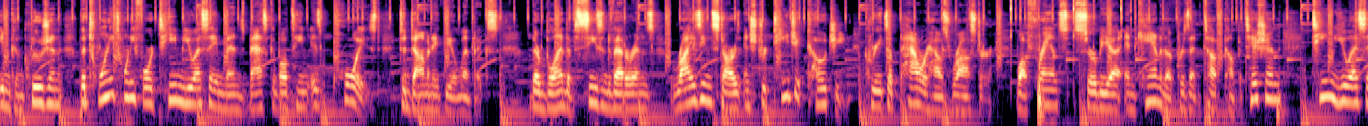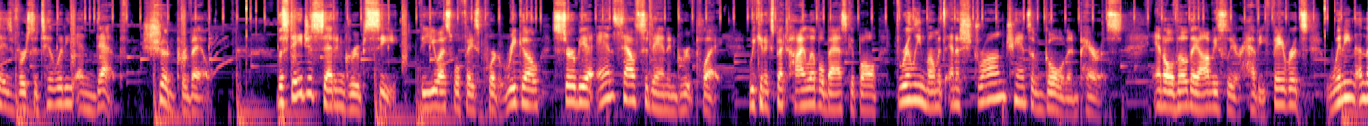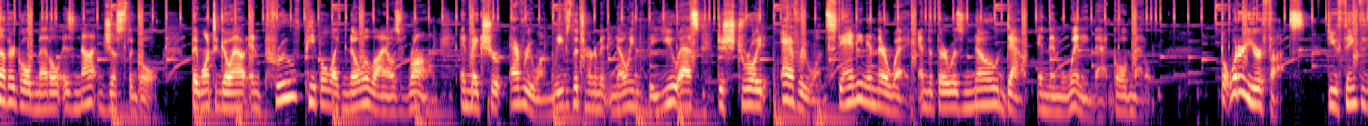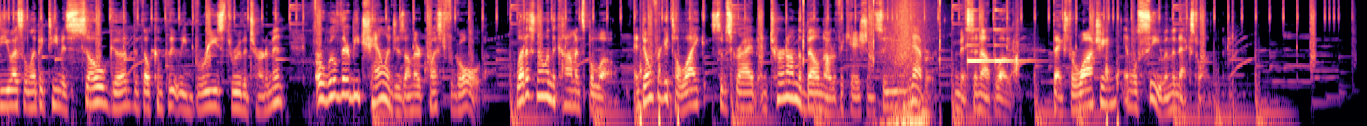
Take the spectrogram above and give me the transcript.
In conclusion, the 2024 Team USA men's basketball team is poised to dominate the Olympics. Their blend of seasoned veterans, rising stars, and strategic coaching creates a powerhouse roster. While France, Serbia, and Canada present tough competition, Team USA's versatility and depth should prevail. The stage is set in Group C. The US will face Puerto Rico, Serbia, and South Sudan in group play. We can expect high level basketball, thrilling moments, and a strong chance of gold in Paris. And although they obviously are heavy favorites, winning another gold medal is not just the goal. They want to go out and prove people like Noah Lyles wrong and make sure everyone leaves the tournament knowing that the US destroyed everyone standing in their way and that there was no doubt in them winning that gold medal. But what are your thoughts? Do you think that the US Olympic team is so good that they'll completely breeze through the tournament? Or will there be challenges on their quest for gold? Let us know in the comments below. And don't forget to like, subscribe, and turn on the bell notifications so you never miss an upload. Thanks for watching, and we'll see you in the next one.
